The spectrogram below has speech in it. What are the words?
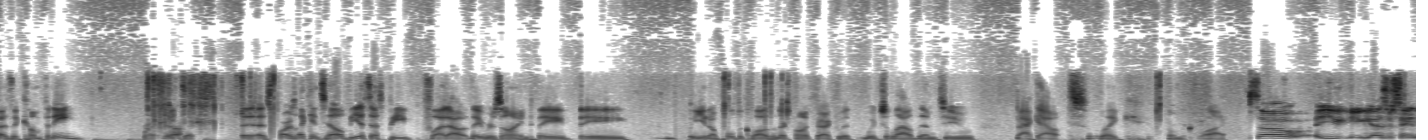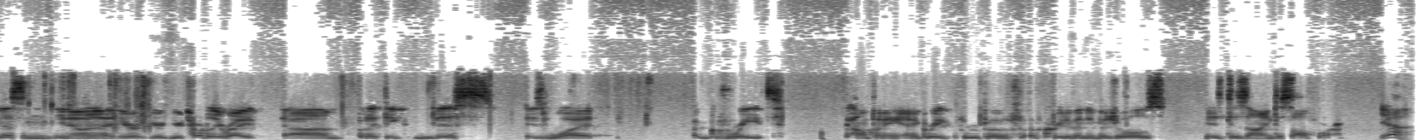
as a company. Right? Yeah. As far as I can tell, BSSP flat out they resigned. They they you know pulled the clause in their contract with which allowed them to back out like on the fly. So you, you guys are saying this, and you know, you're you're, you're totally right. Um, but I think this is what a great company and a great group of, of creative individuals is designed to solve for. Yeah,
